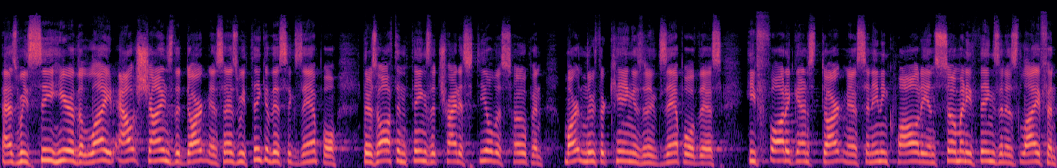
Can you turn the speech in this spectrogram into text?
as we see here, the light outshines the darkness. As we think of this example, there's often things that try to steal this hope. And Martin Luther King is an example of this. He fought against darkness and inequality and so many things in his life. And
